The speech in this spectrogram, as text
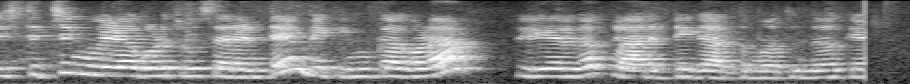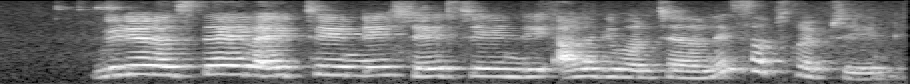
ఈ స్టిచ్చింగ్ వీడియో కూడా చూసారంటే మీకు ఇంకా కూడా క్లియర్గా క్లారిటీగా అర్థమవుతుంది. ఓకే? వీడియో నచ్చితే లైక్ చేయండి షేర్ చేయండి అలాగే మన ఛానల్ని సబ్స్క్రైబ్ చేయండి.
